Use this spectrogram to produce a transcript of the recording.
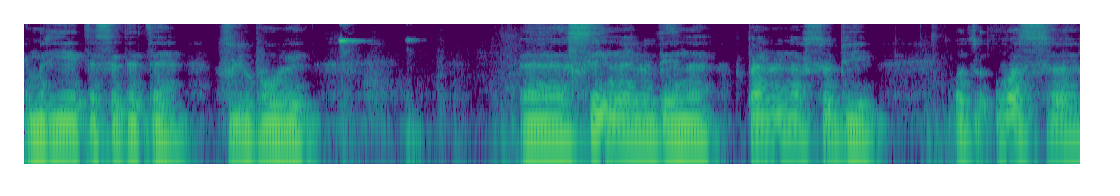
мрієте, сидите в любові. Е, сильна людина, впевнена в собі. От у вас, е,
